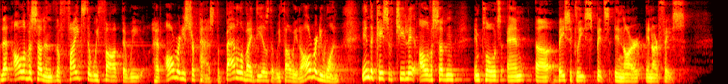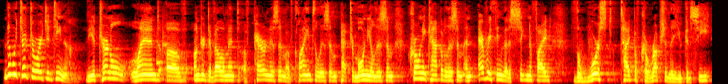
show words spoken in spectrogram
that all of a sudden the fights that we thought that we had already surpassed, the battle of ideas that we thought we had already won, in the case of Chile, all of a sudden implodes and, uh, basically spits in our, in our face. And then we turn to Argentina the eternal land of underdevelopment, of Peronism, of clientelism, patrimonialism, crony capitalism, and everything that has signified the worst type of corruption that you can see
